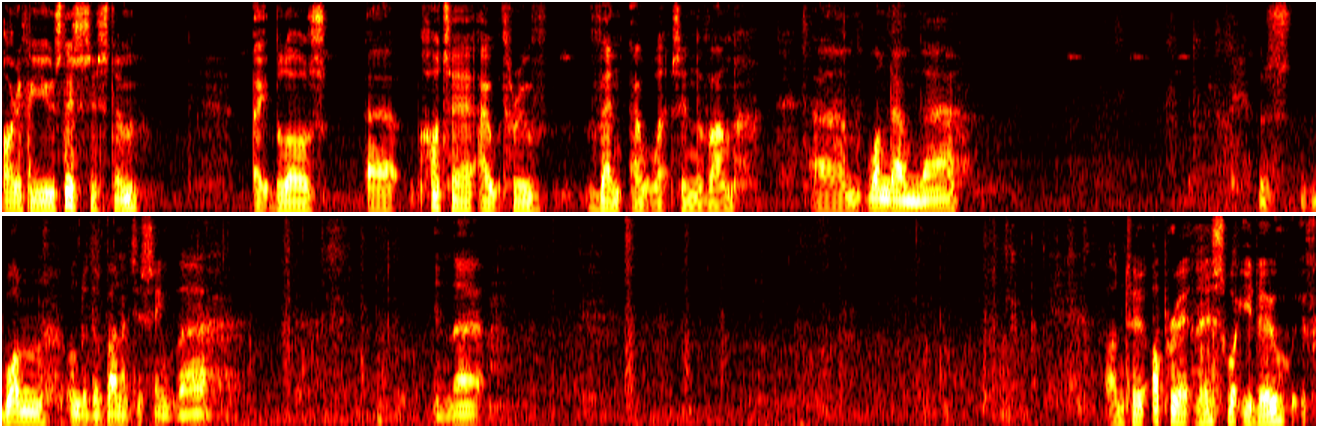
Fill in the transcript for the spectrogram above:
or if you use this system it blows uh, hot air out through vent outlets in the van. Um, one down there. There's one under the vanity sink there. In there. And to operate this what you do if,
